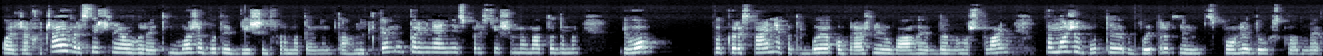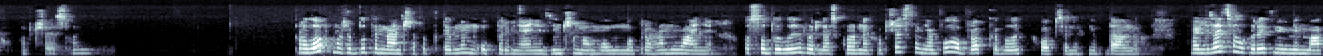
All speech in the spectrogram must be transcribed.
Отже, хоча евристичний алгоритм може бути більш інформативним та гнучким у порівнянні з простішими методами, його використання потребує обережної уваги до налаштувань та може бути витратним з погляду складних обчислень. Пролог може бути менш ефективним у порівнянні з іншими мовами програмування, особливо для складних обчислень або обробки великих обсягів даних. Реалізація алгоритмів min-max,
